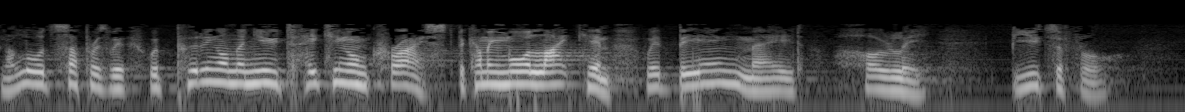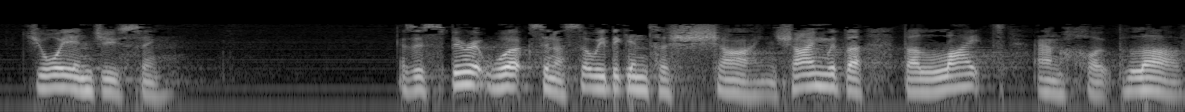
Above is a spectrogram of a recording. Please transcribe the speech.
And the Lord's Supper is we're, we're putting on the new, taking on Christ, becoming more like Him. We're being made holy beautiful, joy inducing. As His Spirit works in us, so we begin to shine. Shine with the, the light and hope, love,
